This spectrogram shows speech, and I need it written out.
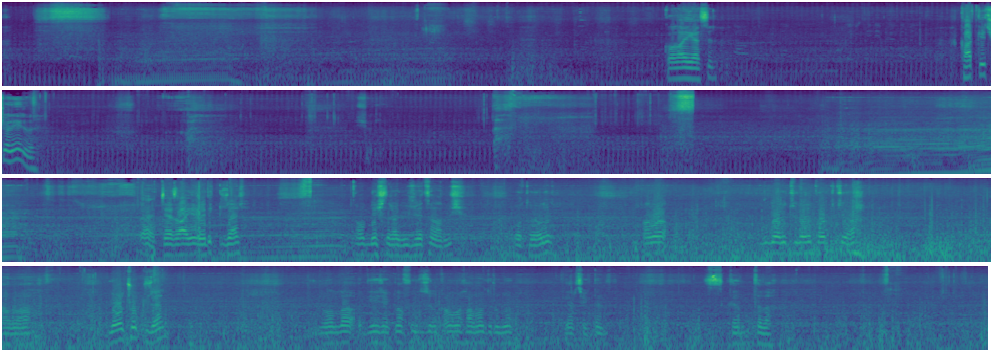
Kolay gelsin. Kart geçiyor değil mi? Şöyle. Evet cezayı yedik güzel. 15 lira bir ücreti varmış otoyolun. Ama bu görüntü beni korkutuyor. Ama yol çok güzel. Yolda diyecek lafımız yok ama hava durumu gerçekten sıkıntılı.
